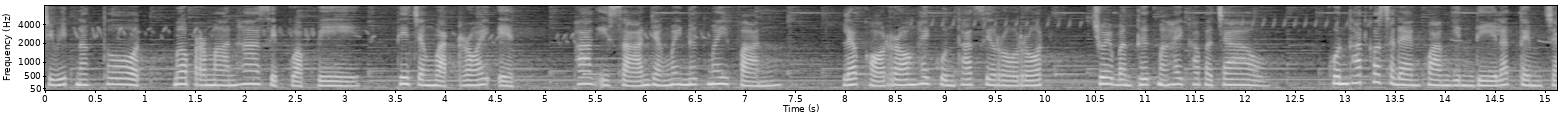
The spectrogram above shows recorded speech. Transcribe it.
ชีวิตนักโทษเมื่อประมาณ 50 กว่าปี ที่จังหวัดร้อยเอ็ด ภาคอีสานยังไม่นึกไม่ฝัน แล้วขอร้องให้คุณทัศสิโรรสช่วยบันทึกมาให้ข้าพเจ้า คุณทัศก็แสดงความยินดีและเต็มใจ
